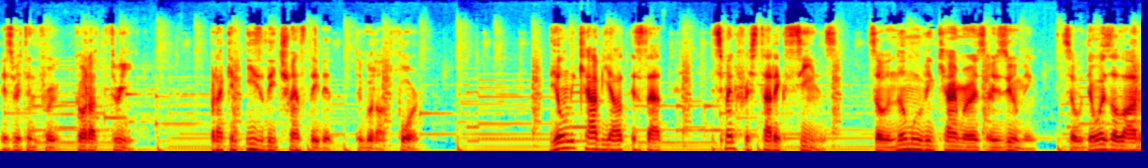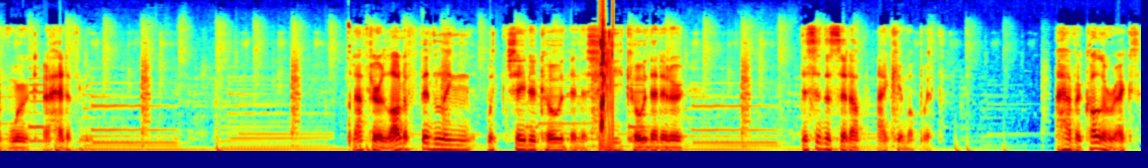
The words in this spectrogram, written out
is written for Godot 3, but I can easily translate it to Godot 4. The only caveat is that it's meant for static scenes, so no moving cameras or zooming, so there was a lot of work ahead of me. And after a lot of fiddling with shader code and a shitty code editor, this is the setup I came up with. I have a color rect,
